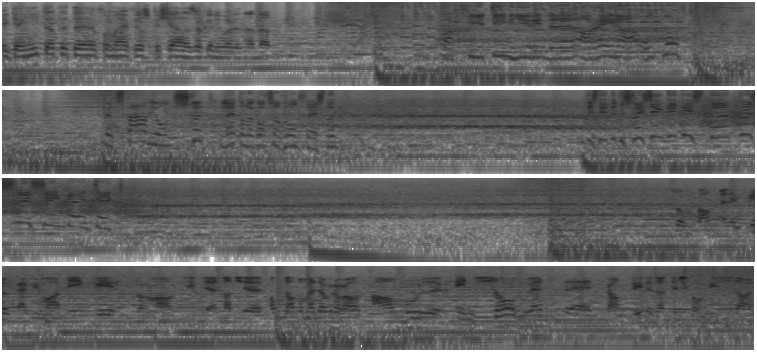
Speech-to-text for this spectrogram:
Ik denk niet dat het eh, voor mij veel specialer zou kunnen worden dan dat. Pak 14 hier in de arena ontploft. Het stadion schudt letterlijk op zijn grondvesten. Is dit de beslissing? Dit is de beslissing, denk ik. Band met een club heb je maar één keer normaal gezien. En dat je op dat moment ook nog als aanvoerder in zo'n wedstrijd kan winnen, dat is gewoon bizar.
